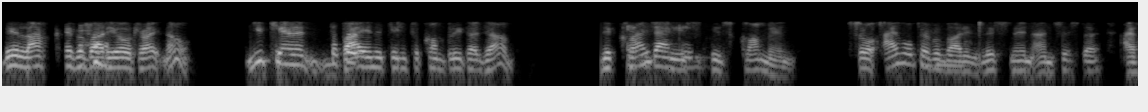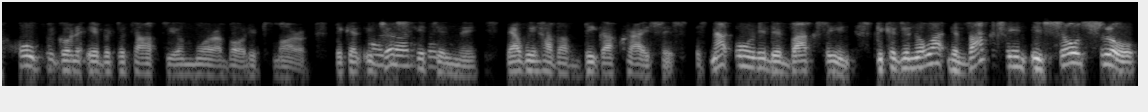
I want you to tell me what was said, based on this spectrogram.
They lock everybody out right now. You can't buy anything to complete a job. The crisis Exactly. is coming. So I hope everybody's listening and sister, I hope we're going to be able to talk to you more about it tomorrow because it Oh, just hitting me that we have a bigger crisis. It's not only the vaccine because you know what? The vaccine is so slow.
